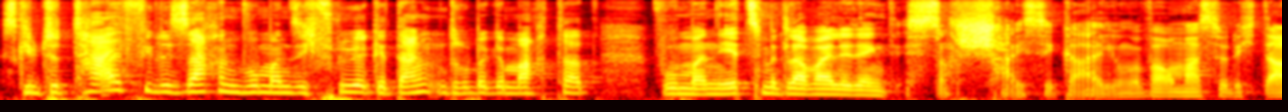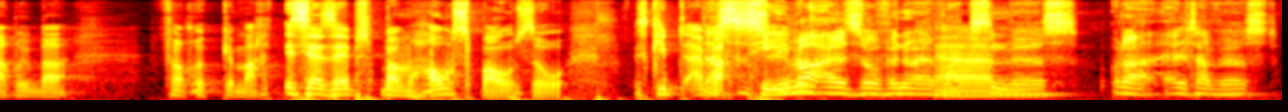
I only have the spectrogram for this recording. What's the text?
Es gibt total viele Sachen, wo man sich früher Gedanken drüber gemacht hat, wo man jetzt mittlerweile denkt, ist doch scheißegal, Junge, warum hast du dich darüber verrückt gemacht? Ist ja selbst beim Hausbau so. Es gibt einfach Das ist Themen, überall so, wenn du erwachsen ähm, wirst oder älter wirst.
